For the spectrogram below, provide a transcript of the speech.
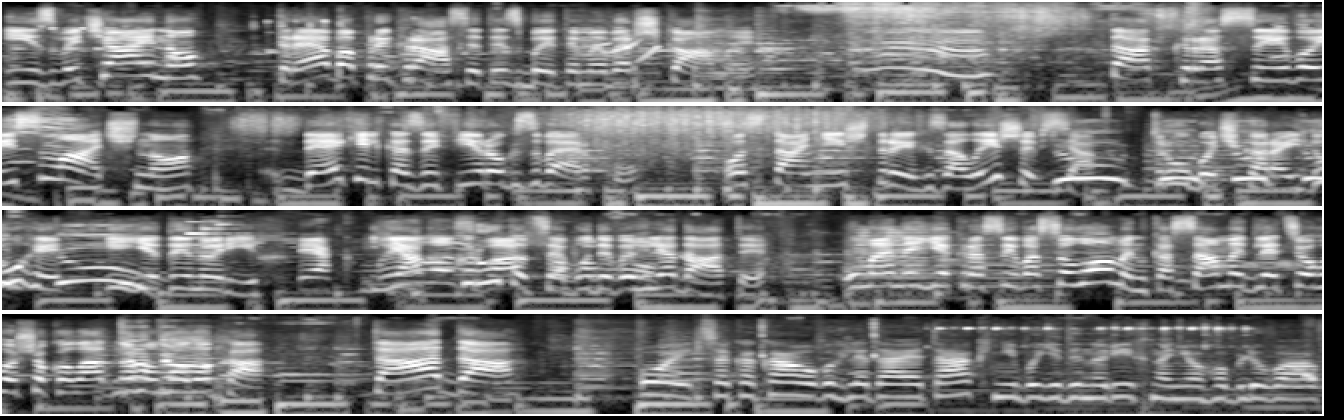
і звичайно, треба прикрасити збитими вершками. М, так красиво і смачно. Декілька зефірок зверху. Останній штрих залишився, трубочка райдуги і єдиноріг. Як круто це буде виглядати. У мене є красива соломинка саме для цього шоколадного молока. Та-да. Ой, це какао виглядає так, ніби єдиноріг на нього блював.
